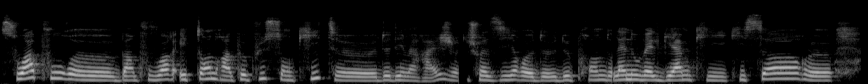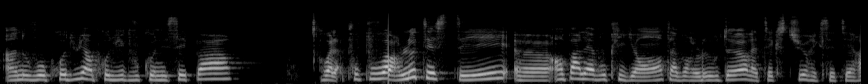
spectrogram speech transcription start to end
soit pour euh, ben, pouvoir étendre un peu plus son kit euh, de démarrage, choisir euh, de, prendre la nouvelle gamme qui, sort, un nouveau produit, un produit que vous connaissez pas. Voilà, pour pouvoir le tester, en parler à vos clientes, avoir l'odeur, la texture, etc.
